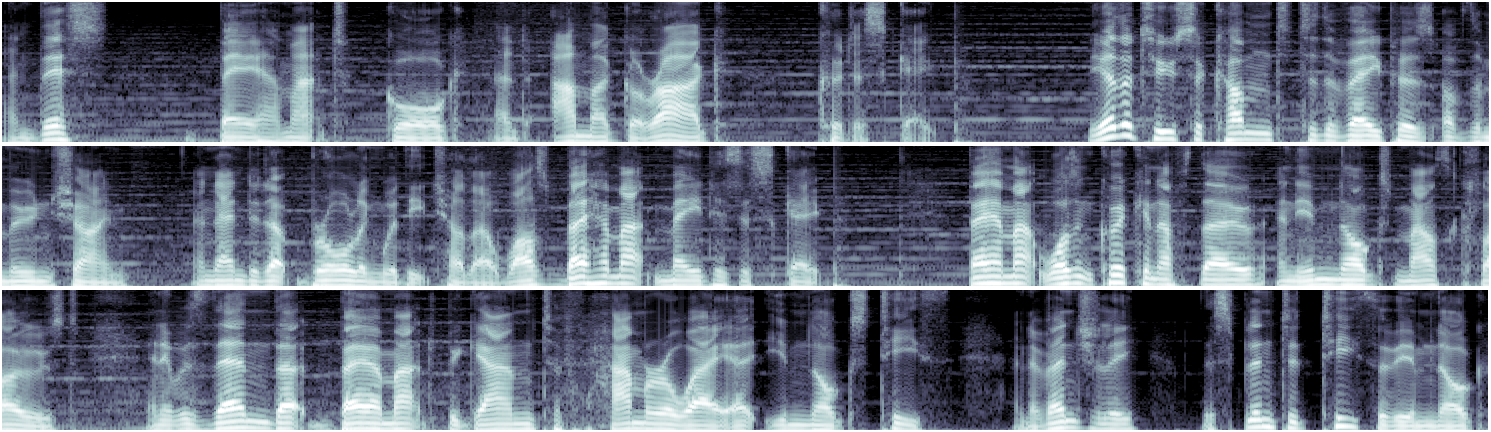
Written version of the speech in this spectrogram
and this Behemat, Gorg, and Amagorag could escape. The other two succumbed to the vapours of the moonshine and ended up brawling with each other whilst Behemat made his escape. Behemat wasn't quick enough though, and Ymnog's mouth closed, and it was then that Behemat began to hammer away at Ymnog's teeth, and eventually the splintered teeth of Ymnog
